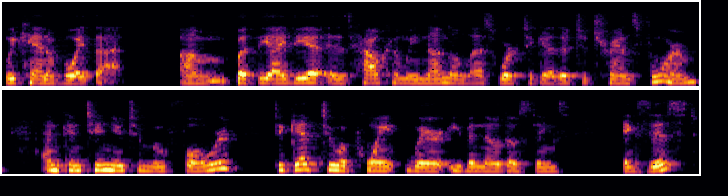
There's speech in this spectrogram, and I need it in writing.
we can't avoid that. Um, but the idea is how can we nonetheless work together to transform and continue to move forward to get to a point where even though those things exist,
